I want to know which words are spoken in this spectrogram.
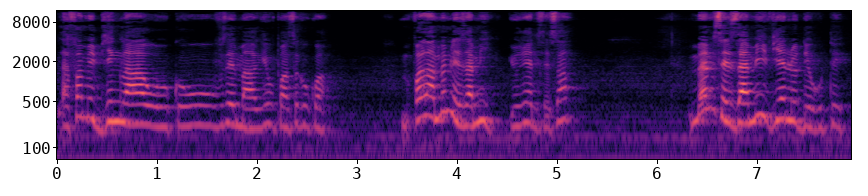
La femme est bien là, ou, vous êtes marié, vous pensez que quoi? Voilà, même les amis, Uriel, c'est ça? Même ses amis viennent le dérouter.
